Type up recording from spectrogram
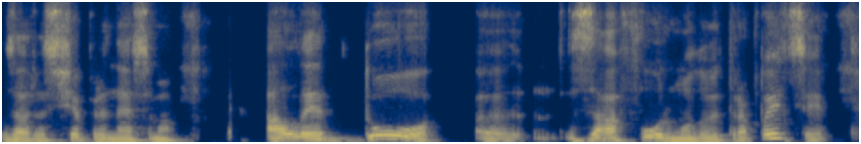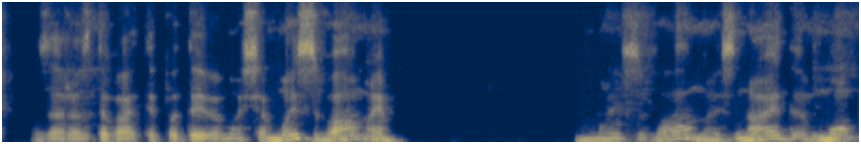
зараз ще принесемо. Але до, е, за формулою трапеції, зараз давайте подивимося, ми з вами, ми з вами знайдемо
